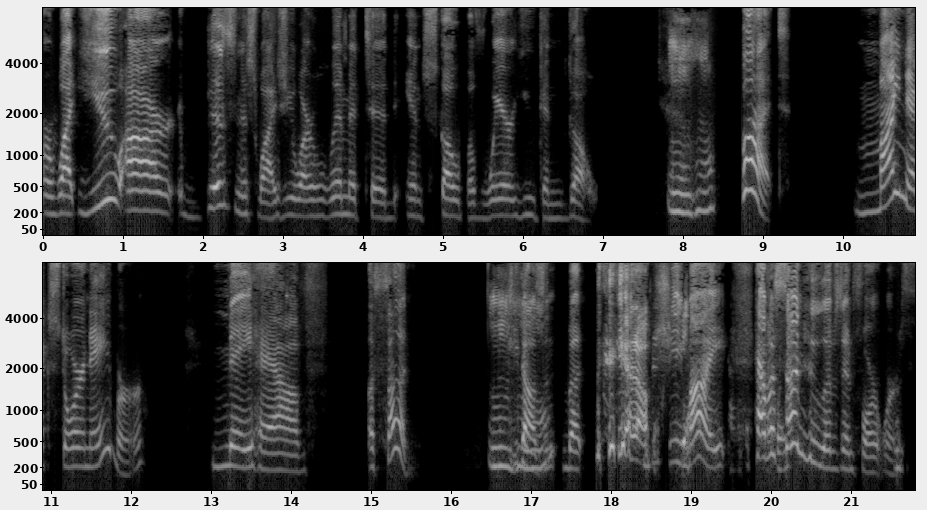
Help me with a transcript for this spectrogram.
or what you are business wise you are limited in scope of where you can go mm-hmm. but my next door neighbor may have a son mm-hmm. he doesn't but you know she yeah. might have a son who lives in fort worth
